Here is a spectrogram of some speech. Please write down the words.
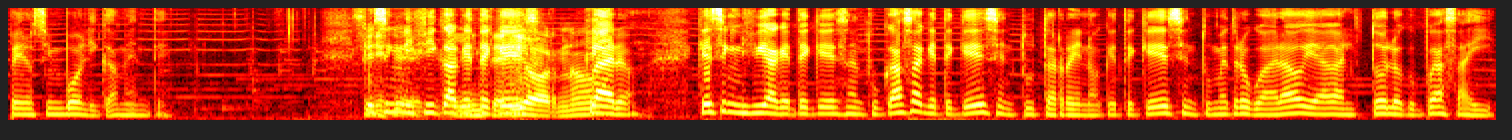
pero simbólicamente. ¿Qué Sí, significa que te interior, quedes? ¿no? Claro. ¿Qué significa que te quedes en tu casa, que te quedes en tu terreno, que te quedes en tu metro cuadrado y hagas todo lo que puedas ahí?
